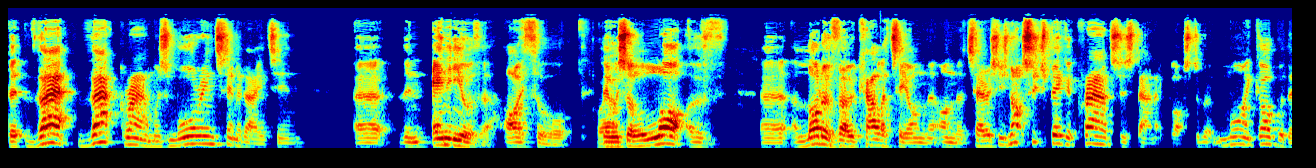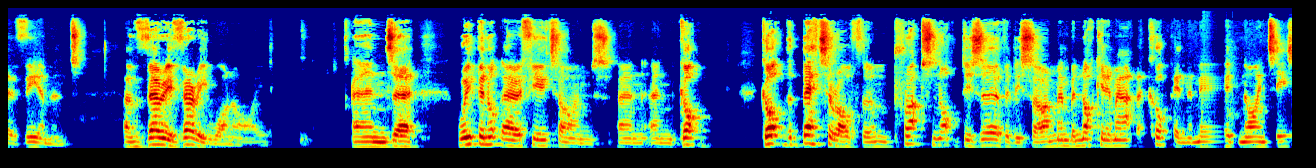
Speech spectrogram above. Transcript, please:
that that, that ground was more intimidating uh, than any other. I thought wow. there was a lot of uh, a lot of vocality on the on the terraces. Not such bigger crowds as down at Gloucester, but my God, were they vehement and very very one eyed. And uh, we've been up there a few times and, and got got the better of them, perhaps not deservedly so. I remember knocking him out the cup in the mid 90s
